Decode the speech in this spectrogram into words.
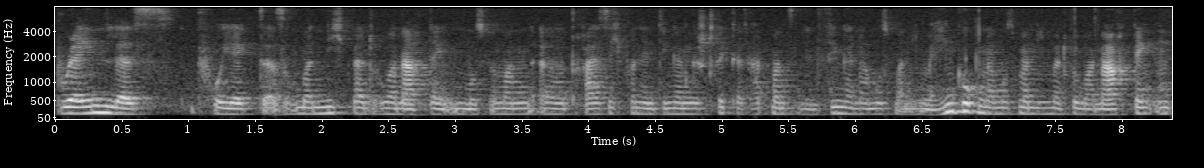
Brainless-Projekte, also wo man nicht mehr drüber nachdenken muss. Wenn man äh, 30 von den Dingern gestrickt hat, hat man es in den Fingern, da muss man nicht mehr hingucken, da muss man nicht mehr drüber nachdenken.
